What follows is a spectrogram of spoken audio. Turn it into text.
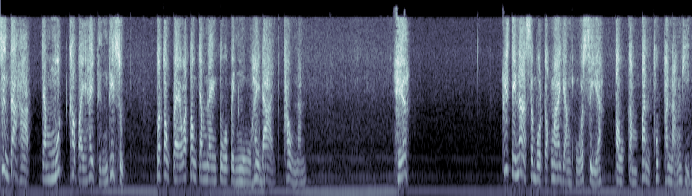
ซึ่งถ้าหากจะมุดเข้าไปให้ถึงที่สุด ก็ต้องแปลว่าต้องจำแรงตัวเป็นงูให้ได้ เท่านั้น เฮ้คริสติน่าสะบดออกมาอย่างหัวเสีย เอากำปั้นทุบผนังหิน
